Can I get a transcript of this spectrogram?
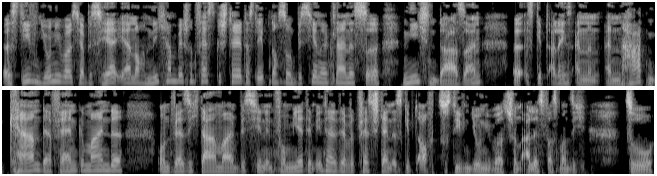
Äh, Steven Universe ja bisher eher noch nicht, haben wir schon festgestellt. Das lebt noch so ein bisschen ein kleines äh, Nischendasein. Äh, es gibt allerdings einen, einen harten Kern der Fangemeinde und wer sich da mal ein bisschen informiert im Internet, der wird feststellen, es gibt auch zu Steven Universe schon alles, was man sich zu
